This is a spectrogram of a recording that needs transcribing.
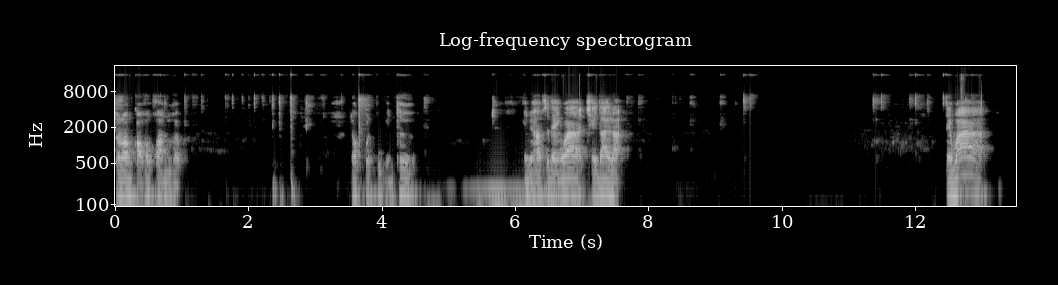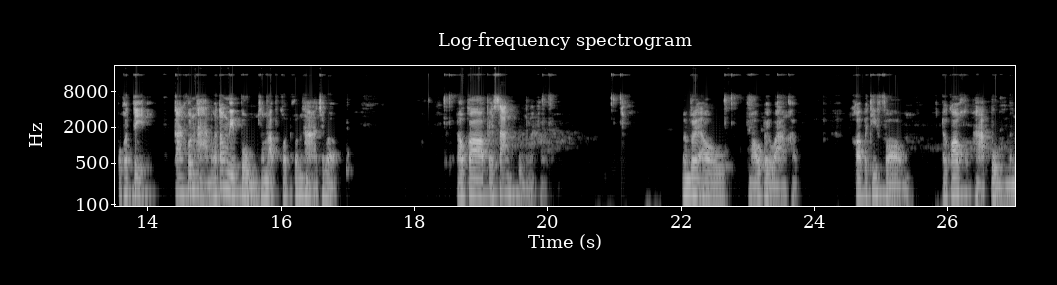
จะลองกรอกข้อความดูครับ แล้วกดปุ่ม enter เห็นไหมครับ แสดงว่าใช้ได้ละ แต่ว่าปกติการค้นหา มันก็ต้องมีปุ่มสำหรับกดค้นหาใช่ป่ะ เราก็ไปสร้างปุ่มนะครับเริ่มด้วยเอาเมาส์ไปวางครับ เข้าไปที่ฟอร์ม แล้วก็หาปุ่มมัน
